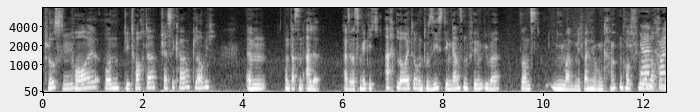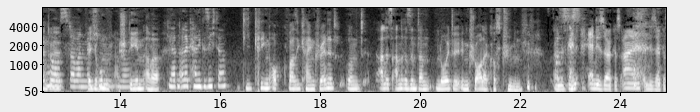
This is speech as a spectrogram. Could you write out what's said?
plus mhm. Paul und die Tochter Jessica, glaube ich. Ähm, und das sind alle. Also das sind wirklich acht Leute und du siehst den ganzen Film über sonst niemanden. Ich weiß nicht, ob im Krankenhausflur ja, im noch Krankenhaus, eventuell welche Menschen, rumstehen, aber, aber die hatten alle keine Gesichter. Die kriegen auch quasi keinen Credit und alles andere sind dann Leute in Crawler-Kostümen. Also es gibt Andy Circus 1, Andy Circus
